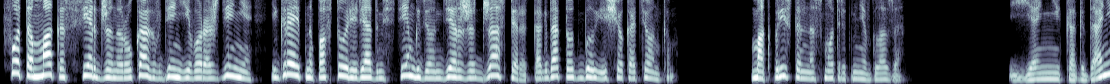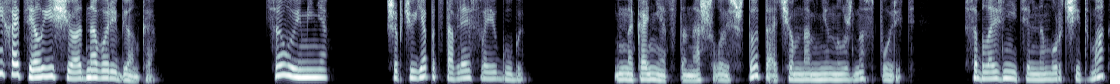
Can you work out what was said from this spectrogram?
фото Мака с Ферджи на руках в день его рождения играет на повторе рядом с тем, где он держит Джаспера, когда тот был еще котенком. Мак пристально смотрит мне в глаза. «Я никогда не хотел еще одного ребенка. «Целуй меня», — шепчу я, подставляя свои губы. Наконец-то нашлось что-то, о чем нам не нужно спорить. Соблазнительно мурчит маг,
